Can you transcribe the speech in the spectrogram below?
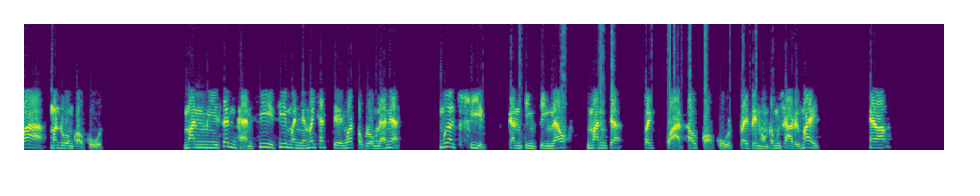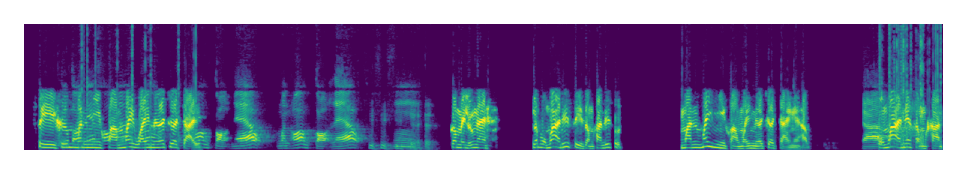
ว่ามันรวมเกาะกูด มันมีเส้นแผนที่ที่มันยังไม่ชัดเจนว่าตกลงแล้วเนี่ย เมื่อขีดกันจริง ๆ แล้ว มันจะ ไปกวาดเอาเกาะกูดไปเป็นของกัมพูชาหรือไม่นะครับสี่คือมันมีความไม่ไว้เนื้อเชื่อใจมันอ้อมเกาะแล้ว มันอ้อมเกาะแล้วอืมก็ไม่รู้ไง แล้วผมว่าอันที่สี่สำคัญที่สุด มันไม่มีความไว้เนื้อเชื่อใจไงครับผมว่าอันเนี้ยสำคัญ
